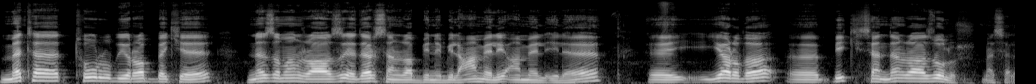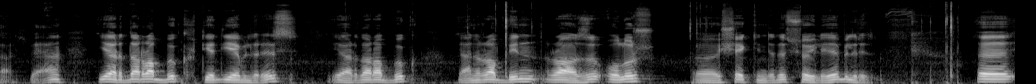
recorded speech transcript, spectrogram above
Meta turdi rabbeke ne zaman razı edersen Rabbini bil ameli amel ile e, yarıda e, bik senden razı olur mesela. Yani yarıda rabbuk diye diyebiliriz. Yarıda rabbuk yani Rabbin razı olur e, şeklinde de söyleyebiliriz. E,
